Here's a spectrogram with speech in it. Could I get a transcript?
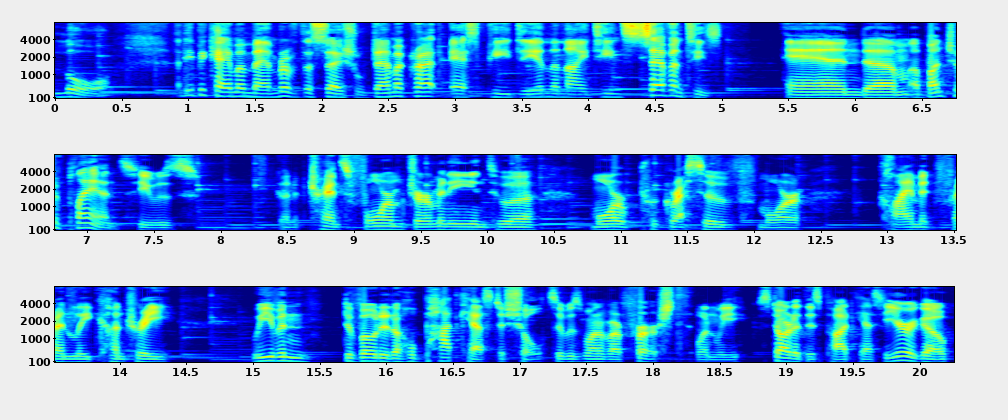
law, and he became a member of the Social Democrat SPD in the 1970s. And um, a bunch of plans. He was going to transform Germany into a more progressive, more climate friendly country. We even devoted a whole podcast to Scholz. It was one of our first when we started this podcast a year ago.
